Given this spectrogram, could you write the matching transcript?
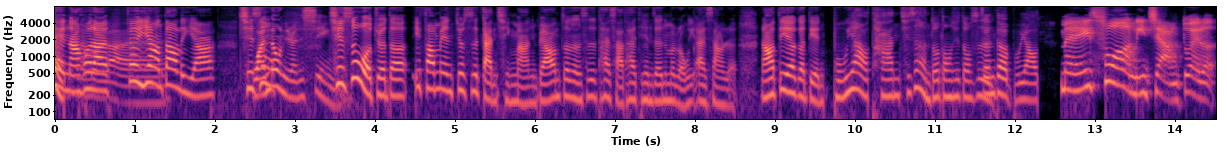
可以拿回来，就一样的道理啊。其实玩弄你人性。其实我觉得，一方面就是感情嘛，你不要真的是太傻太天真，那么容易爱上人。然后第二个点，不要贪。其实很多东西都是真的不要，没错，你讲对了。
